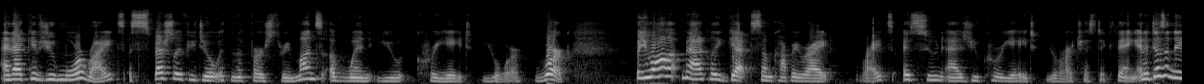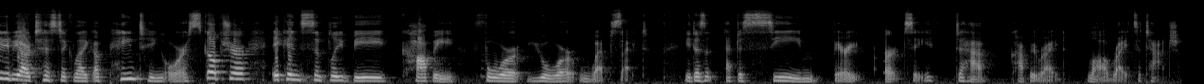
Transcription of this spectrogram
and that gives you more rights, especially if you do it within the first three months of when you create your work. But you automatically get some copyright rights as soon as you create your artistic thing. And it doesn't need to be artistic like a painting or a sculpture, it can simply be copy for your website. It doesn't have to seem very artsy to have copyright law rights attach.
